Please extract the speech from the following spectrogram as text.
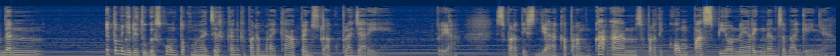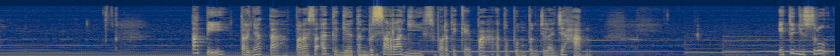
Dan itu menjadi tugasku untuk mengajarkan kepada mereka apa yang sudah aku pelajari. Itu ya. Seperti sejarah kepramukaan seperti kompas pioneering dan sebagainya. Tapi ternyata pada saat kegiatan besar lagi seperti kepah ataupun penjelajahan itu justru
